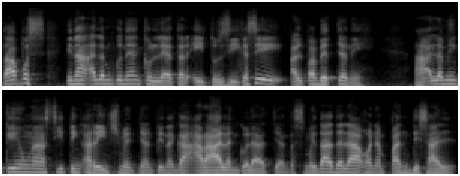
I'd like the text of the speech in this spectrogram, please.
Tapos inaalam ko na yan kung letter A to Z. Kasi alphabet yan eh. Aalamin ko yung ah, seating arrangement niyan, pinag-aaralan ko lahat yan. Tapos may dadala ako ng pandesal.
